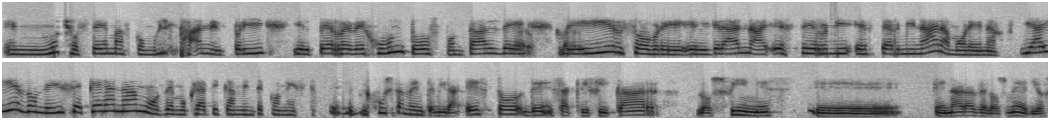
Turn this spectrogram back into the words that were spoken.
en muchos temas como el PAN, el PRI y el PRD juntos con tal de, de ir sobre el gran exterminar a Morena. Y ahí es donde dice, ¿qué ganamos democráticamente con esto? Eh, justamente, mira, esto de sacrificar los fines eh, en aras de los medios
